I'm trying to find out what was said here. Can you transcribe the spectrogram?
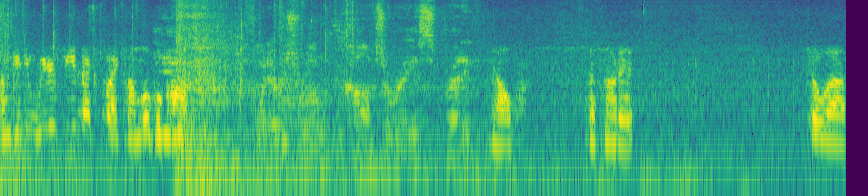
I'm getting weird feedback spikes on local comms. Whatever's wrong with the comms array is spreading? No, that's not it. So, uh,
